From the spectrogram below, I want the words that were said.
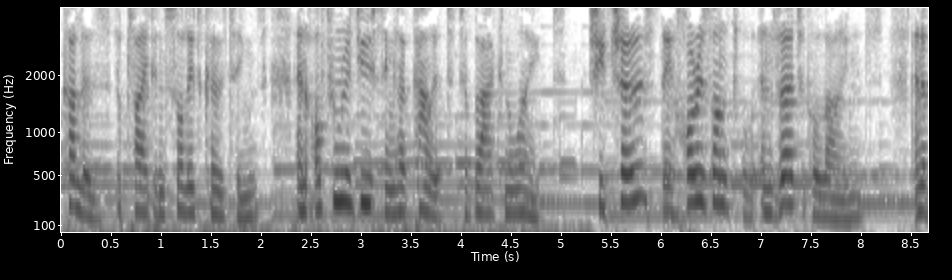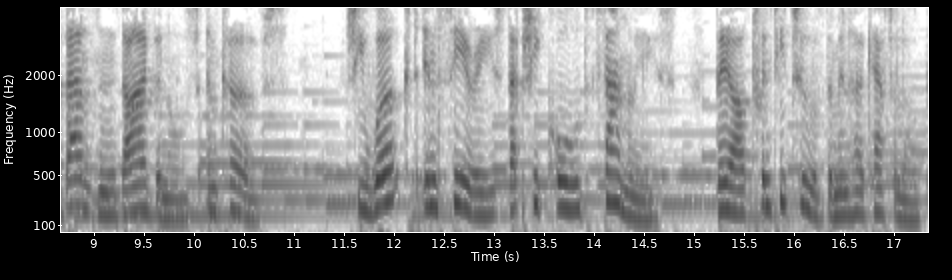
colors applied in solid coatings, and often reducing her palette to black and white. She chose the horizontal and vertical lines and abandoned diagonals and curves. She worked in series that she called families. There are 22 of them in her catalogue.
